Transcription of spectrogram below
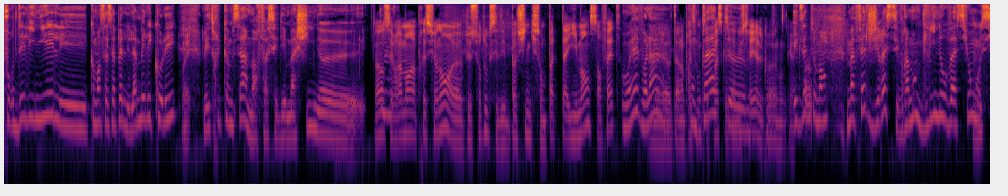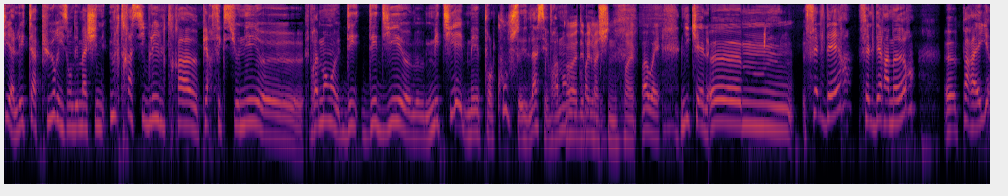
pour déligner les. Comment ça s'appelle Les lamelles collées Oui. Les trucs comme ça. Mais enfin, c'est des machines. euh, Non, non, c'est vraiment impressionnant. euh, surtout que c'est des machines qui sont pas de taille immense en fait. Ouais, voilà. T'as l'impression que c'est presque industriel quoi. Donc, Exactement. Mafel, je dirais, c'est vraiment de l'innovation Mm. aussi à l'état pur. Ils ont des machines ultra ciblées, ultra perfectionnées, euh, vraiment euh, dé- dédiées euh, métier. Mais pour le coup, là, c'est vraiment. ouais, des belles machines. Ouais. Ouais, ouais. Nickel. Euh, Felder, Felder Hammer. euh, pareil,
